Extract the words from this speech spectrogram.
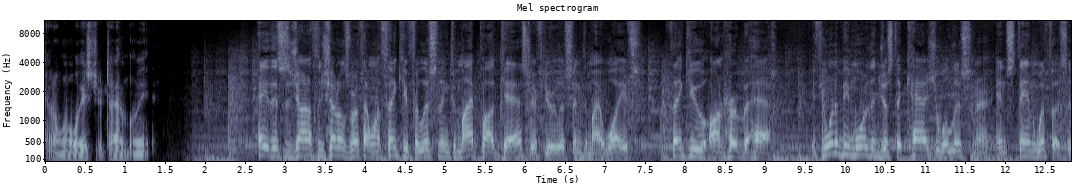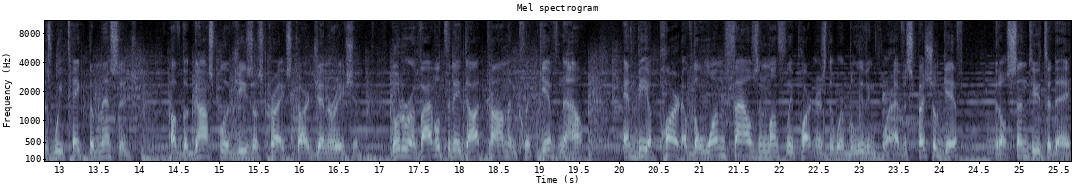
I don't want to waste your time. Let me. Hey, this is Jonathan Shuttlesworth. I want to thank you for listening to my podcast, or if you're listening to my wife's, thank you on her behalf. If you want to be more than just a casual listener and stand with us as we take the message of the gospel of Jesus Christ to our generation, go to revivaltoday.com and click Give Now and be a part of the 1,000 monthly partners that we're believing for. I have a special gift that I'll send to you today,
